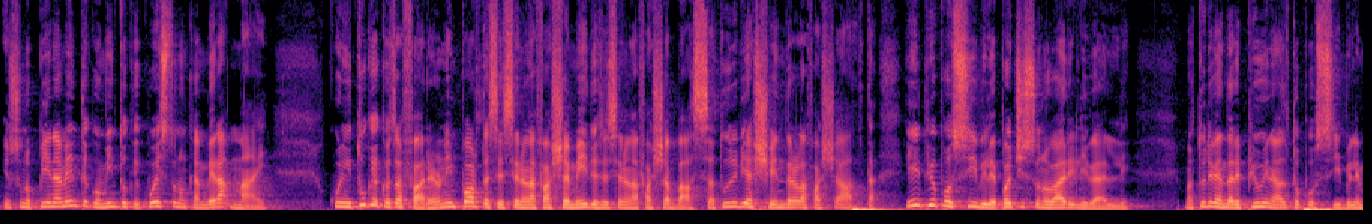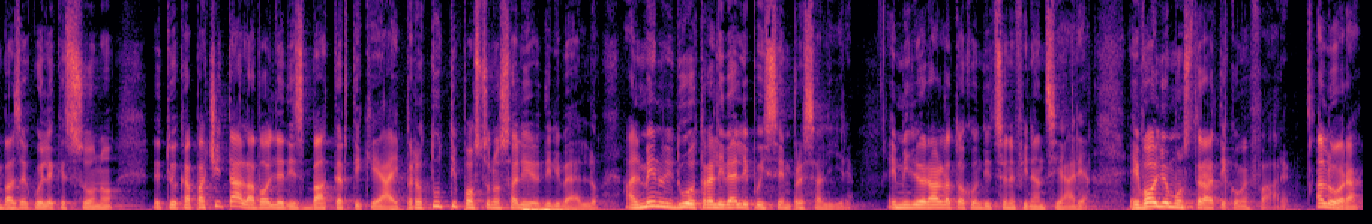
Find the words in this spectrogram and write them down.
Io sono pienamente convinto che questo non cambierà mai. Quindi tu che cosa fare? Non importa se sei nella fascia media o se sei nella fascia bassa, tu devi ascendere alla fascia alta. Il più possibile, poi ci sono vari livelli. Ma tu devi andare più in alto possibile in base a quelle che sono le tue capacità, la voglia di sbatterti che hai. Però tutti possono salire di livello. Almeno di due o tre livelli puoi sempre salire e migliorare la tua condizione finanziaria. E voglio mostrarti come fare. Allora,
